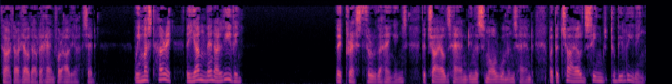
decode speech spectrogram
Tharthar held out a hand for Alia, said, We must hurry. The young men are leaving. They pressed through the hangings, the child's hand in the small woman's hand, but the child seemed to be leading.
